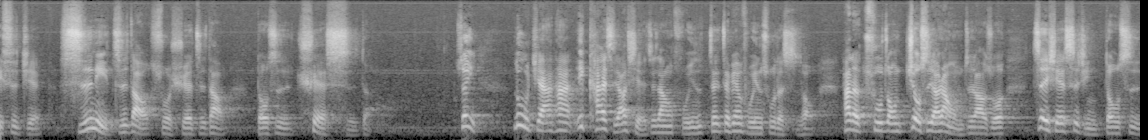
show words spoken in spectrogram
第四节，使你知道所学之道都是确实的。所以。路加他一开始要写这张福音这这篇福音书的时候，他的初衷就是要让我们知道说，这些事情都是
